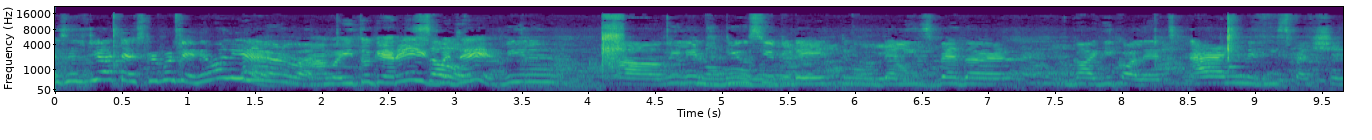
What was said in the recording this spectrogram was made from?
एसएसडी आज टेस्ट पेपर देने वाली है. हाँ वही तो कह रहे हैं एक So, बजे we'll uh, we'll introduce you today to Delhi's weather, Gargi College, and Nidhi's special,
